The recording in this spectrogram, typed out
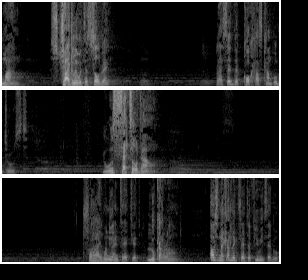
man struggling with his children. But I said, the cock has come home to roost. You won't settle down. Try when you enter a church, look around. I was in a Catholic church a few weeks ago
